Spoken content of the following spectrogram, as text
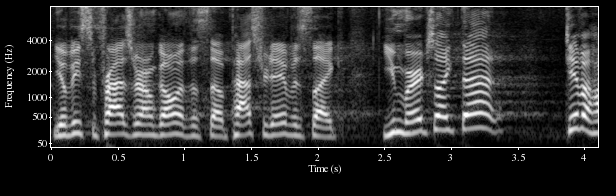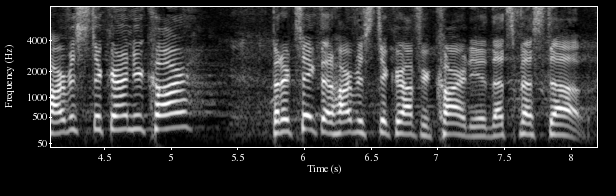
you'll be surprised where I'm going with this though. Pastor Dave was like, You merge like that? Do you have a harvest sticker on your car? Better take that harvest sticker off your car, dude. That's messed up.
